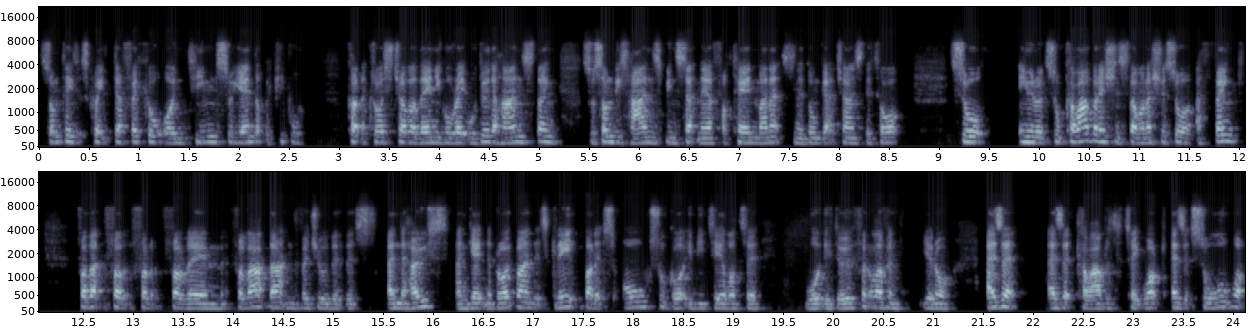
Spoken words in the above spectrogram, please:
Sometimes it's quite difficult on teams. So you end up with people cutting across each other. Then you go, right, we'll do the hands thing. So somebody's hand's been sitting there for 10 minutes and they don't get a chance to talk. So, you know, so collaboration is still an issue. So I think for that for for for um, for that that individual that, that's in the house and getting the broadband, it's great, but it's also got to be tailored to what they do for a living. You know, is it is it collaborative type work? Is it solo work?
